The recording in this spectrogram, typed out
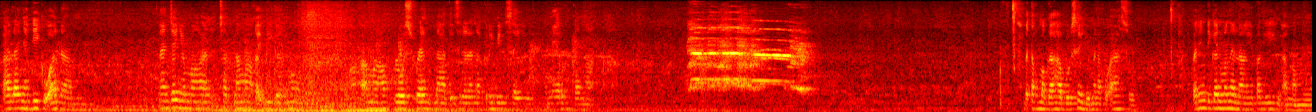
kala niya di ko alam. Nandyan yung mga chat ng mga kaibigan mo. Mga, mga close friend natin. Sila na nag-reveal sa'yo na meron ka nga. Ba't ako maghahabol sa'yo? Di man ako aso. Panindigan mo na lang yung pagiging ama mo.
